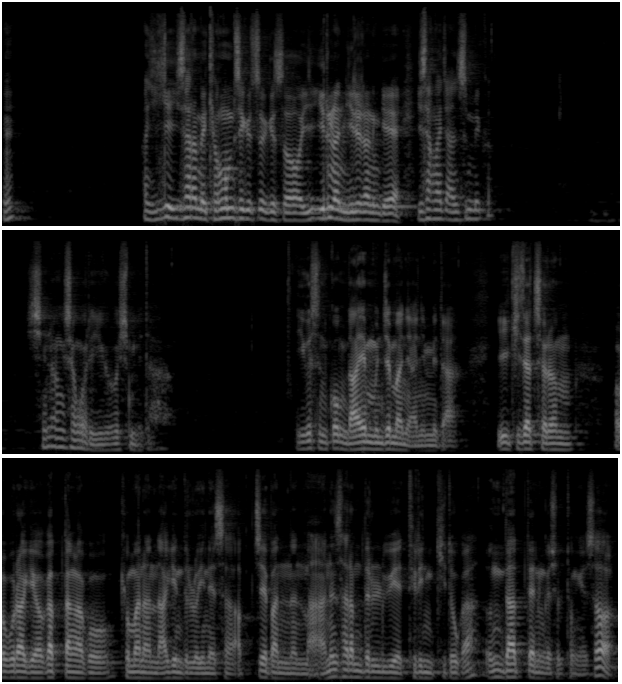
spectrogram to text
네? 이게 이 사람의 경험 세계 속에서 일어난 일이라는 게 이상하지 않습니까? 신앙생활이 이것입니다. 이것은 꼭 나의 문제만이 아닙니다. 이 기자처럼 억울하게 억압당하고 교만한 악인들로 인해서 압제받는 많은 사람들을 위해 드린 기도가 응답되는 것을 통해서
